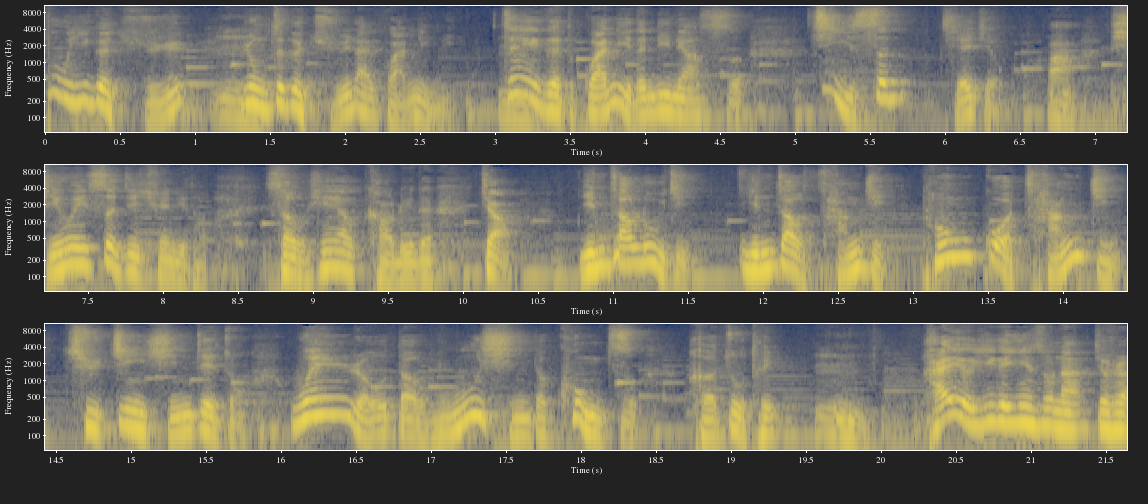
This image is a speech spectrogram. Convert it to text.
布一个局，用这个局来管理你。这个管理的力量是既深且久啊。行为设计学里头，首先要考虑的叫营造路径。营造场景，通过场景去进行这种温柔的无形的控制和助推。嗯，还有一个因素呢，就是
